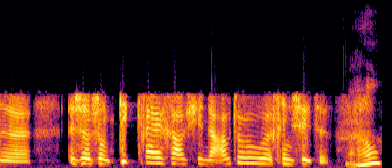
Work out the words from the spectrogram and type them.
eh, zo- zo'n tik krijgen als je in de auto ging zitten. Nou,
